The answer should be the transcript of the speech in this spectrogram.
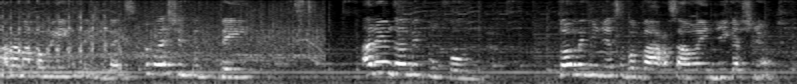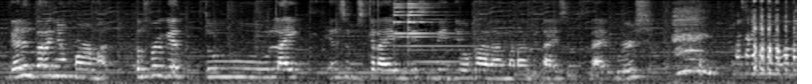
para mapamigay ko sa inyo guys. Question ko today, ano yung gamit kong phone? Comment nyo dyan sa baba kasama yung Gcash nyo. Ganun pa rin yung format. Don't forget to like and subscribe this video para marami tayong subscribers. Masakit ko, may ko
